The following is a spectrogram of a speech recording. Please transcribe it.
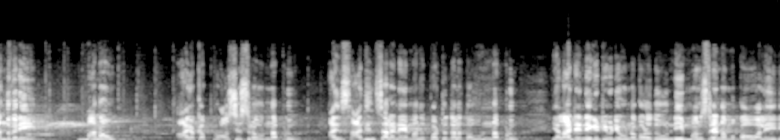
అందుకని మనం ఆ యొక్క ప్రాసెస్లో ఉన్నప్పుడు అది సాధించాలనే మన పట్టుదలతో ఉన్నప్పుడు ఎలాంటి నెగిటివిటీ ఉండకూడదు. నీ మనసునే నమ్ముకోవాలి.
